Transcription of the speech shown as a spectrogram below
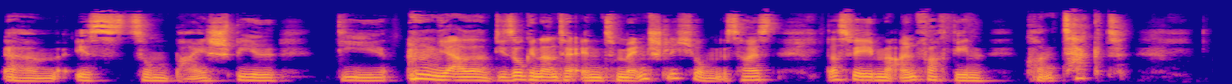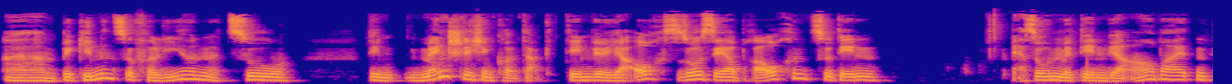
ähm, ist zum Beispiel die, ja, die sogenannte Entmenschlichung. Das heißt, dass wir eben einfach den Kontakt äh, beginnen zu verlieren zu den menschlichen Kontakt, den wir ja auch so sehr brauchen, zu den Personen, mit denen wir arbeiten,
